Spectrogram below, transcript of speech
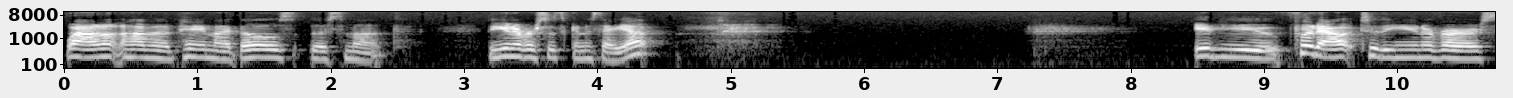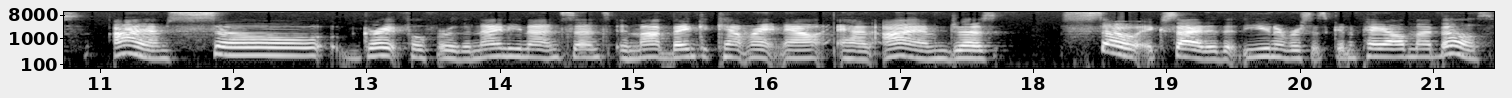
wow, I don't know how I'm going to pay my bills this month, the universe is going to say, yep. If you put out to the universe, I am so grateful for the 99 cents in my bank account right now, and I am just so excited that the universe is going to pay all my bills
